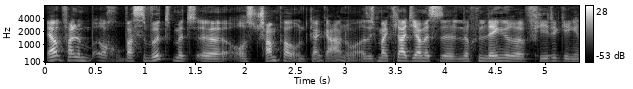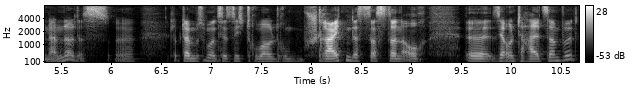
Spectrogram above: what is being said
ja, vor allem auch, was wird mit äh, aus Champa und Gargano? Also ich meine, klar, die haben jetzt eine, noch eine längere Fehde gegeneinander. Das, äh, ich glaube, da müssen wir uns jetzt nicht drüber drum streiten, dass das dann auch äh, sehr unterhaltsam wird.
